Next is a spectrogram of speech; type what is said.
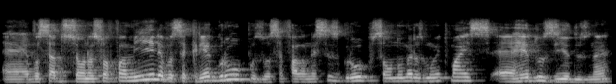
é, você adiciona a sua família, você cria grupos, você fala nesses grupos, são números muito mais é, reduzidos, né?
